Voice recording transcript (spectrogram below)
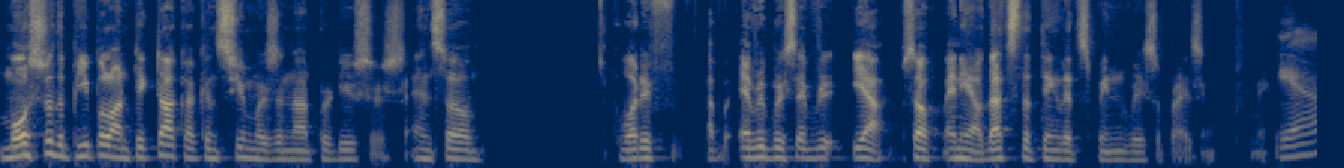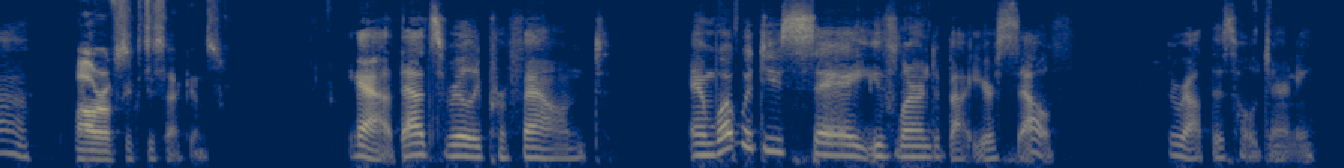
Most of the people on tiktok are consumers and not producers. And so what if everybody's every yeah so anyhow that's the thing that's been very surprising for me yeah power of 60 seconds yeah that's really profound and what would you say you've learned about yourself throughout this whole journey?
